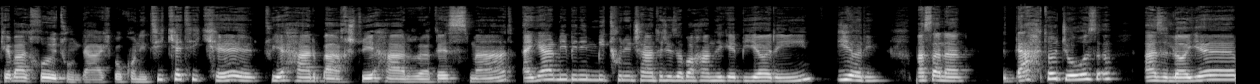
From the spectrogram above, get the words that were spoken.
که بعد خودتون درک بکنید. تیکه تیکه توی هر بخش توی هر قسمت اگر می‌بینین می‌تونین چند تا چیز با هم دیگه بیارین بیارین. مثلا ده تا جزء از لایه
